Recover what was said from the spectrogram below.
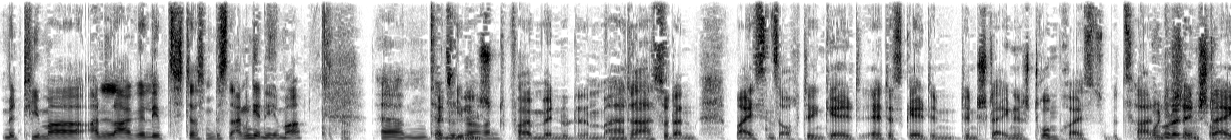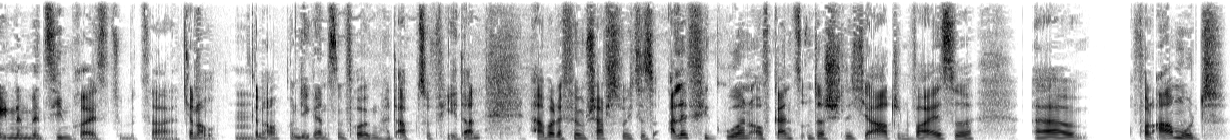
mit Klimaanlage lebt sich das ein bisschen angenehmer. Ja. Ähm, der den, vor allem, wenn du da hast du dann meistens auch den Geld, äh, das Geld, den, den steigenden Strompreis zu bezahlen und oder den steigenden Benzinpreis zu bezahlen. Genau, so. mhm. genau. Und die ganzen Folgen halt abzufedern. Aber der Film schafft es wirklich, dass alle Figuren auf ganz unterschiedliche Art und Weise äh, von Armut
